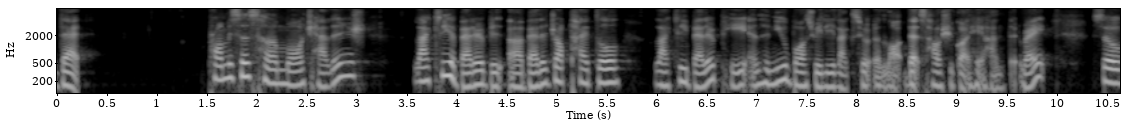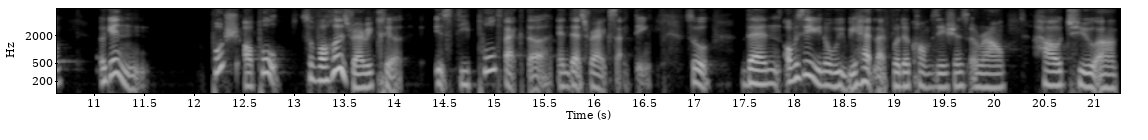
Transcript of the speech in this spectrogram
that promises her more challenge, likely a better uh, better job title, likely better pay, and her new boss really likes her a lot. That's how she got headhunted, right? So again, push or pull. So for her, it's very clear. It's the pull factor, and that's very exciting. So then obviously you know we, we had like further conversations around how to uh,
